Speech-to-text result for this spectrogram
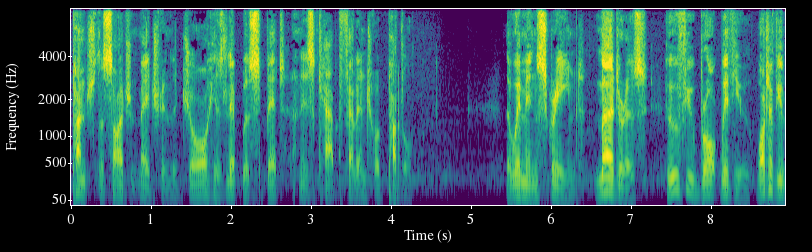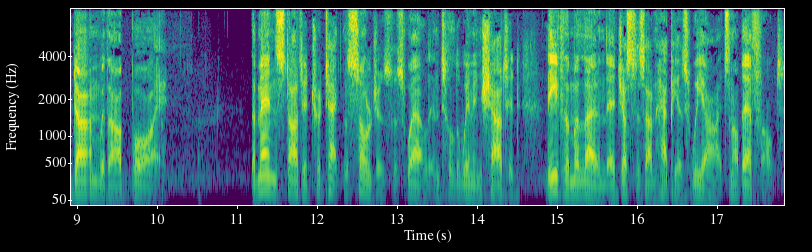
punched the sergeant major in the jaw, his lip was split, and his cap fell into a puddle. The women screamed, Murderers! Who've you brought with you? What have you done with our boy? The men started to attack the soldiers as well until the women shouted, Leave them alone, they're just as unhappy as we are, it's not their fault.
